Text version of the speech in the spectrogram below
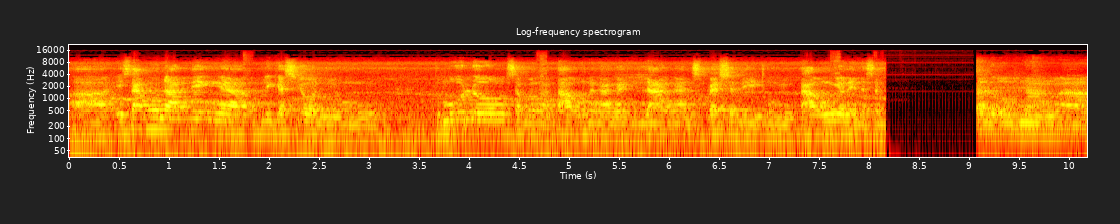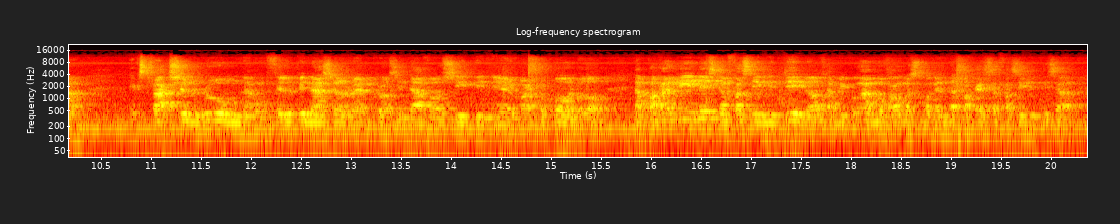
uh, isa po nating uh, obligasyon yung tumulong sa mga taong nangangailangan, especially kung yung taong yun ay nasa extraction room ng Philippine National Red Cross in Davao City near Marco Polo. Napakalinis ng facility, no? Sabi ko nga, mukhang mas maganda pa kaysa facility sa,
